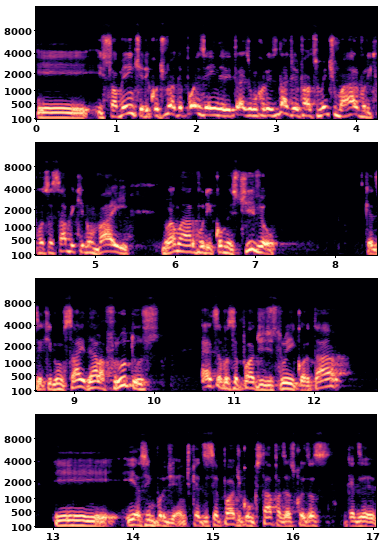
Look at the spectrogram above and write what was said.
E, e, somente ele continua depois ainda ele traz uma curiosidade ele fala somente uma árvore que você sabe que não vai não é uma árvore comestível quer dizer que não sai dela frutos essa você pode destruir e cortar e, e assim por diante. Quer dizer, você pode conquistar, fazer as coisas quer dizer,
